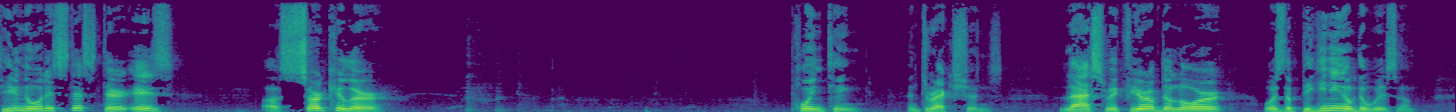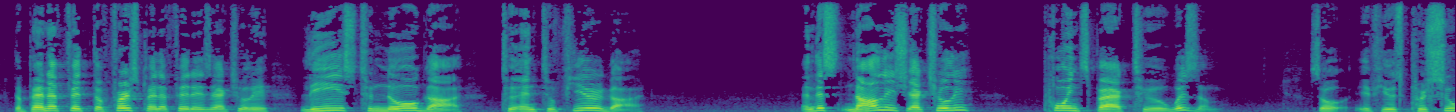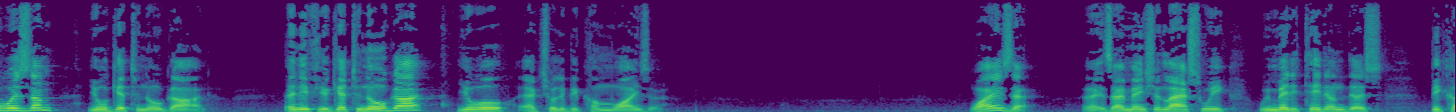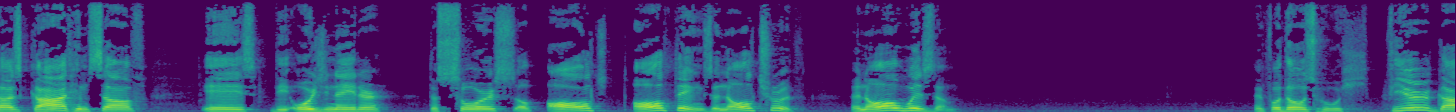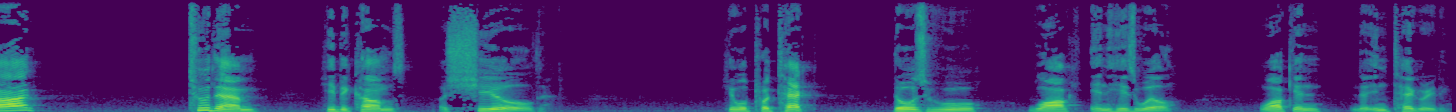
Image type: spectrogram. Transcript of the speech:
Do you notice this? There is a circular pointing and directions. Last week, fear of the Lord was the beginning of the wisdom. The benefit, the first benefit is actually leads to know God to, and to fear God. And this knowledge actually points back to wisdom. So if you pursue wisdom, you will get to know God. And if you get to know God, you will actually become wiser. Why is that? As I mentioned last week, we meditate on this because God Himself is the originator, the source of all, all things and all truth and all wisdom. And for those who fear God, to them He becomes a shield. He will protect those who walk in His will, walk in the integrity.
